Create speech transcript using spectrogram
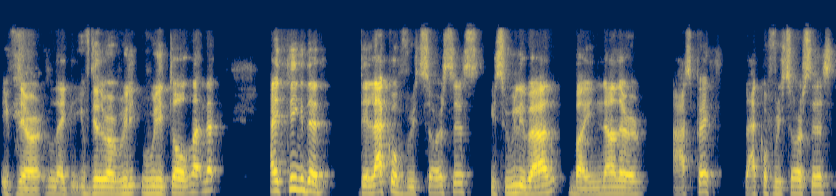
if they're like if they are really really tall. I think that the lack of resources is really bad. By another aspect, lack of resources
